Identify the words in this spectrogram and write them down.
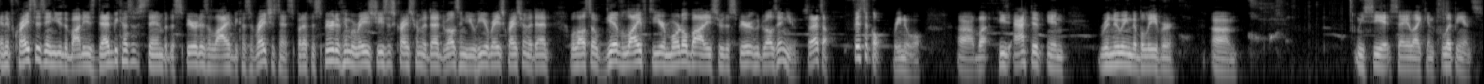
And if Christ is in you, the body is dead because of sin, but the spirit is alive because of righteousness. But if the spirit of him who raised Jesus Christ from the dead dwells in you, he who raised Christ from the dead will also give life to your mortal bodies through the spirit who dwells in you. So that's a physical renewal. Uh, but he's active in renewing the believer um, we see it say like in Philippians.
